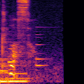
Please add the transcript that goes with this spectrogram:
큰일 났어.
